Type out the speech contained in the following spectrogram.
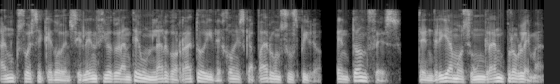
Anxue se quedó en silencio durante un largo rato y dejó escapar un suspiro. Entonces, Tendríamos un gran problema.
